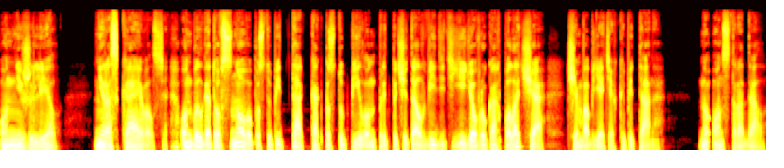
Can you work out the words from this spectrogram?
Он не жалел, не раскаивался. Он был готов снова поступить так, как поступил. Он предпочитал видеть ее в руках палача, чем в объятиях капитана. Но он страдал.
